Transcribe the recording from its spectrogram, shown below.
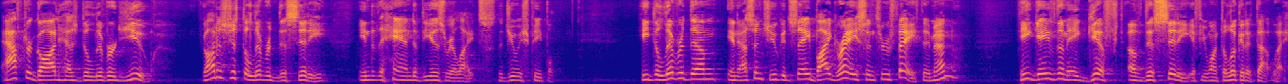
after God has delivered you. God has just delivered this city into the hand of the Israelites, the Jewish people. He delivered them, in essence, you could say, by grace and through faith. Amen? He gave them a gift of this city, if you want to look at it that way.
